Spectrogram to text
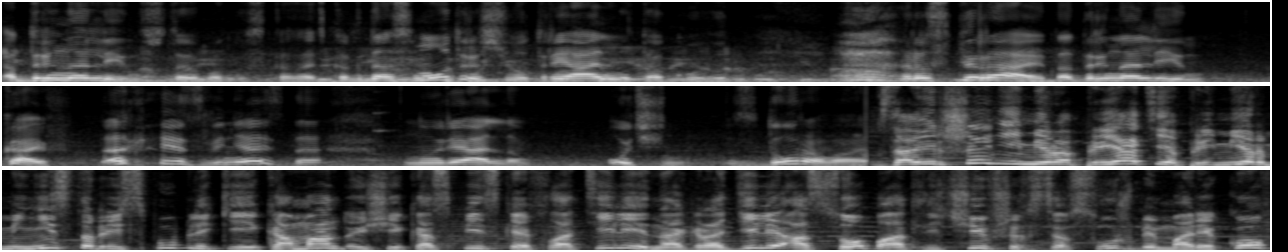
Адреналин, что я могу сказать. Когда смотришь, вот реально такой вот, а, распирает адреналин, кайф. Так, извиняюсь, да, но реально очень здорово. В завершении мероприятия премьер-министр республики и командующий Каспийской флотилией наградили особо отличившихся в службе моряков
